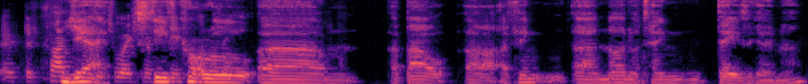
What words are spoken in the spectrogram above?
the tragic yeah, situation. Steve Cotterill. Cotterill, um, about uh, I think uh, nine or ten days ago now,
